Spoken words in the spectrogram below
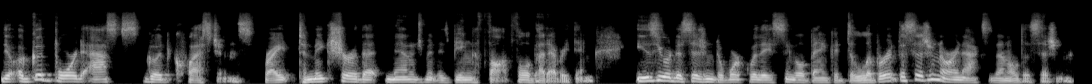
you know, a good board asks good questions, right? To make sure that management is being thoughtful about everything. Is your decision to work with a single bank a deliberate decision or an accidental decision?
